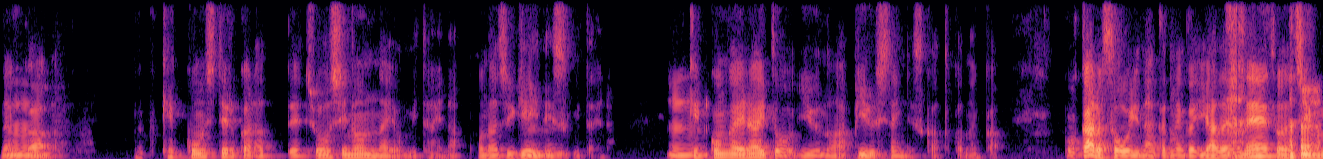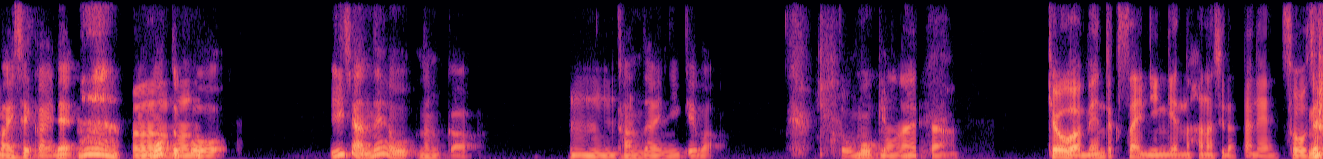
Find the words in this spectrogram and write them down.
なんか、なんか結婚してるからって調子乗んなよみたいな、同じゲイですみたいな。うん。結婚が偉いというのをアピールしたいんですかとか、なんか、わかる？そういうなんか、なんか嫌だよね、そのちんまい世界ね。うんもっとこう、いいじゃんね、おなんか、うん。寛大に行けば。と思うけど。もうなんか今日はめんどくさい人間の話だったね。掃除で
